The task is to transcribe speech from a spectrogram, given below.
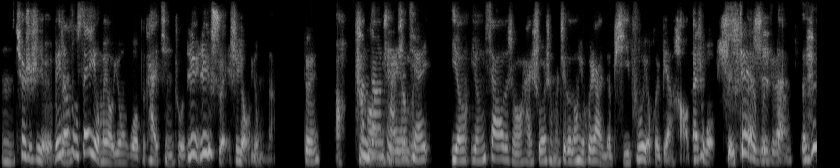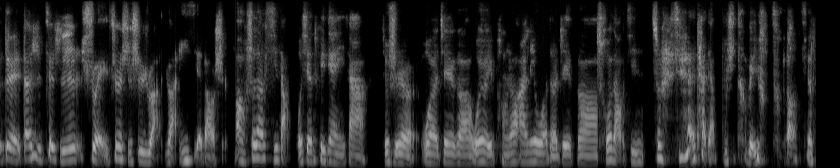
嗯，确实是有用。维生素 C 有没有用？我不太清楚。滤滤水是有用的。对啊，他们当时之前营营销的时候还说什么这个东西会让你的皮肤也会变好，但是我是这个不知道。对，但是确实水确实是软软一些，倒是。哦，说到洗澡，我先推荐一下，就是我这个我有一朋友安利我的这个搓澡巾，就是现在大家不是特别用搓澡巾了，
